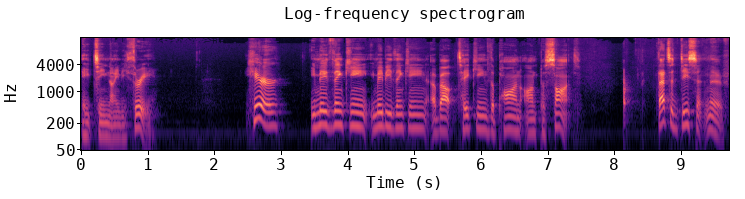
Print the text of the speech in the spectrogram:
1893. Here, you may, thinking, you may be thinking about taking the pawn en passant. That's a decent move.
